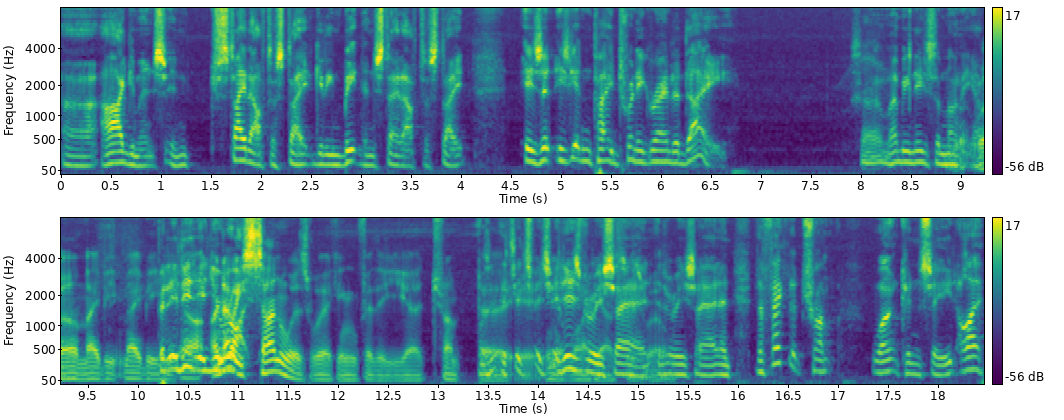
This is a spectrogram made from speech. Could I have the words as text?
uh, arguments in state after state, getting beaten in state after state, is that he's getting paid 20 grand a day. So maybe he needs some money. Well, maybe, maybe. But it, uh, I know right. his son was working for the uh, Trump. Uh, it's, it's, it's, it is very sad. Well. It's very sad, and the fact that Trump won't concede, I,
